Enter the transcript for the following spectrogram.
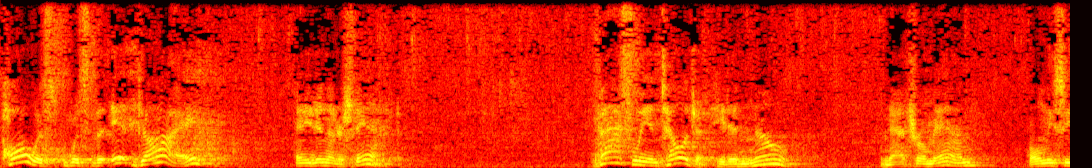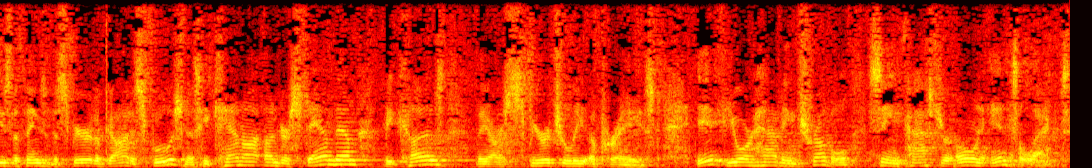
Paul was, was the it guy, and he didn't understand. Vastly intelligent, he didn't know. Natural man only sees the things of the Spirit of God as foolishness. He cannot understand them because they are spiritually appraised. If you're having trouble seeing past your own intellect,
